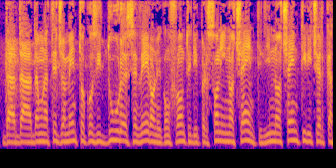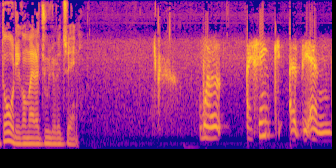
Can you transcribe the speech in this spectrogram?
da, da, da un atteggiamento così duro e severo nei confronti di persone innocenti, di innocenti ricercatori come era Giulio Reggeni? Well, I think at the end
